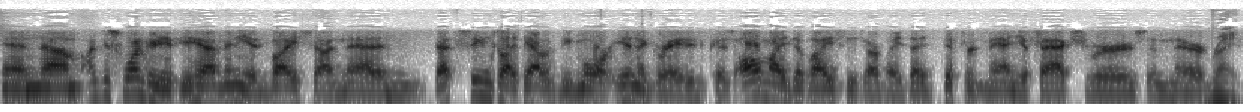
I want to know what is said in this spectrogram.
And um, I'm just wondering if you have any advice on that. And that seems like that would be more integrated because all my devices are by the different manufacturers, and they're right.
